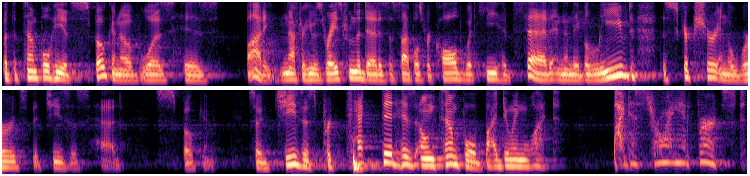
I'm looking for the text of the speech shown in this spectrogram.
But the temple he had spoken of was his body. And after he was raised from the dead, his disciples recalled what he had said, and then they believed the scripture and the words that Jesus had spoken. So Jesus protected his own temple by doing what? By destroying it first.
